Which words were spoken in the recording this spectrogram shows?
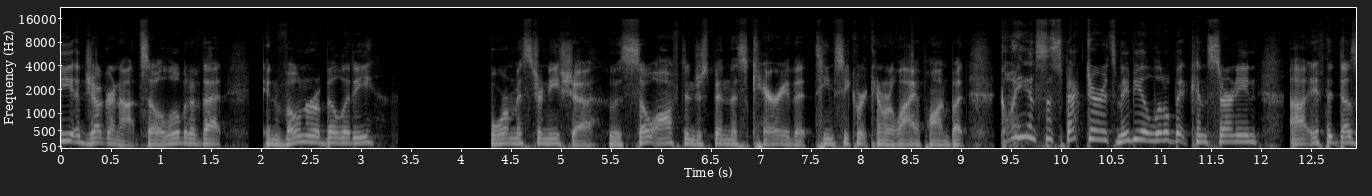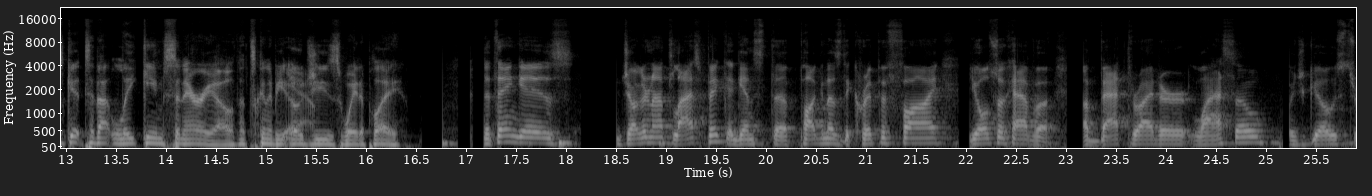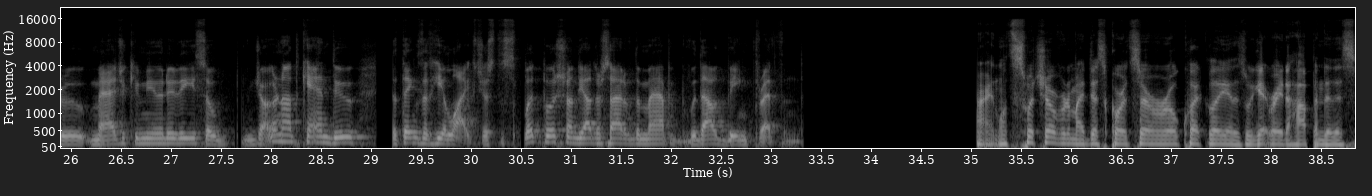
be a juggernaut. So a little bit of that invulnerability for Mr. Nisha, who has so often just been this carry that Team Secret can rely upon. But going against the Spectre, it's maybe a little bit concerning uh, if it does get to that late game scenario. That's going to be Yeah. OG's way to play. The thing is, Juggernaut last pick against uh, the Pugnas, Decrepify. You also have a, a Batrider Lasso, which goes through magic immunity. So Juggernaut can do the things that he likes, just a split push on the other side of the map without being threatened. All right, let's switch over to my Discord server real quickly as we get ready to hop into this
